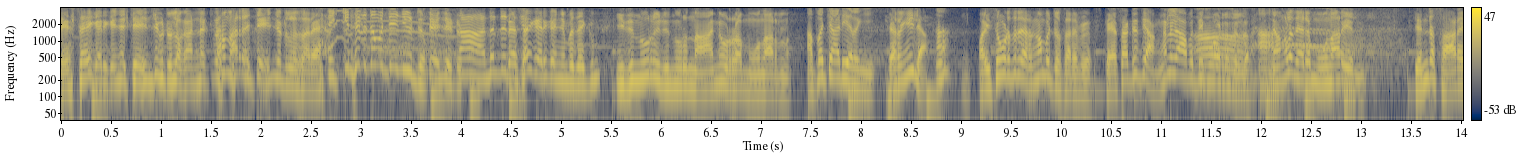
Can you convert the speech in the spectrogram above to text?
ബസ്സേ കയറി കഴിഞ്ഞാൽ ചേഞ്ച് കിട്ടുമല്ലോ. കണ്ടക്ടർമാരെ ചേഞ്ച് കിട്ടുമല്ലോ സാറേ. ടിക്കറ്റ് എടുക്കുമ്പോൾ ചേഞ്ച് കിട്ടും. ചേഞ്ച് കിട്ടും. ആ എന്നിട്ട് ബസ്സേ കയറി കഴിഞ്ഞപ്പോഴത്തേക്കും ഇരുന്നൂറ് ഇരുന്നൂറ് നാനൂറ് രൂപ മൂന്നാറിന്. അപ്പൊ ചാടി ഇറങ്ങി. ഇറങ്ങിയില്ല. പൈസ കൊടുത്തിട്ട് ഇറങ്ങാൻ പറ്റുമോ സാറേ? K S R T C അങ്ങനെ ലാഭത്തിൽ പോരുന്നല്ലോ ആ. ഞങ്ങൾ നേരെ മൂന്നാർ ചെന്നു. എന്റെ സാറേ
